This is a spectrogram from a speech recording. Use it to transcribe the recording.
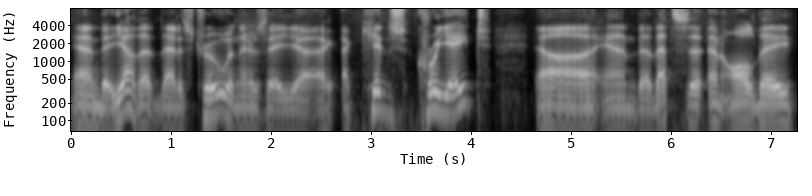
And uh, yeah, that that is true. And there's a uh, a, a kids create, uh, and uh, that's an all day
